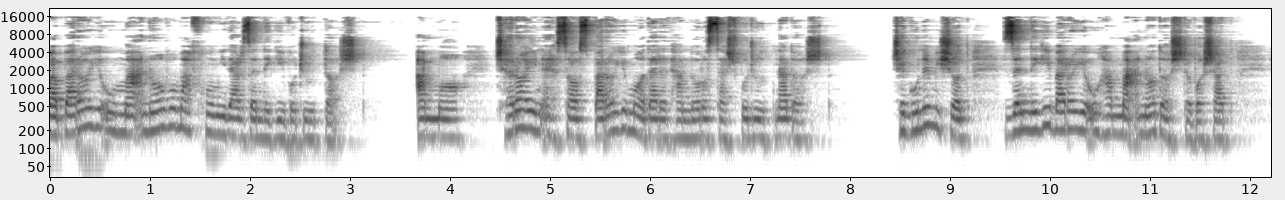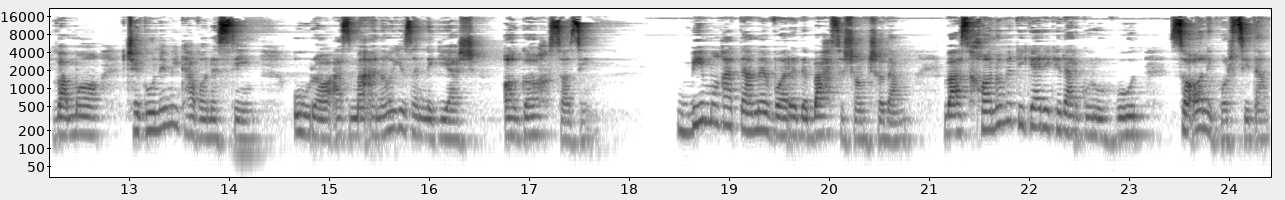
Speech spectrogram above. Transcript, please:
و برای او معنا و مفهومی در زندگی وجود داشت. اما چرا این احساس برای مادر تندرستش وجود نداشت؟ چگونه می‌شد زندگی برای او هم معنا داشته باشد و ما چگونه می توانستیم او را از معنای زندگیش آگاه سازیم؟ بی مقدمه وارد بحثشان شدم و از خانم دیگری که در گروه بود سوالی پرسیدم.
